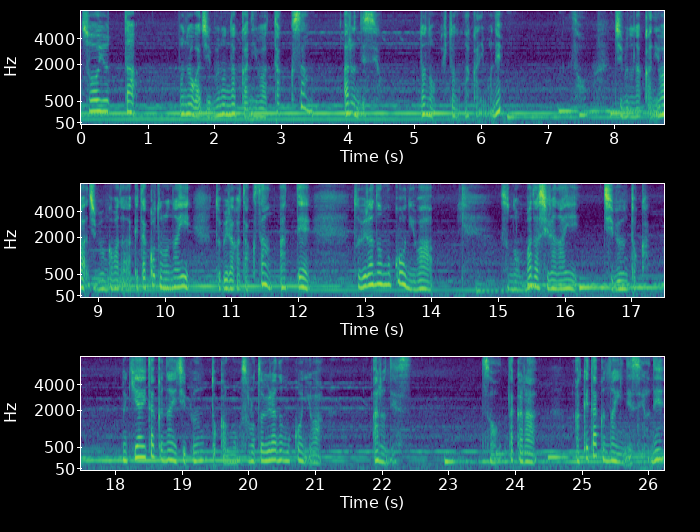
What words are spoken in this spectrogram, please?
そういったものが自分の中にはたくさんあるんですよ。どの人の中にもね。そう。自分の中には自分がまだ開けたことのない扉がたくさんあって扉の向こうにはそのまだ知らない自分とか向き合いたくない自分とかもその扉の向こうにはあるんです。そう。だから開けたくないんですよね。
